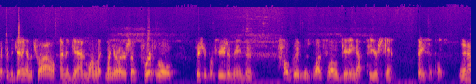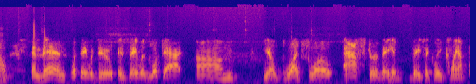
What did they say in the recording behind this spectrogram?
at the beginning of the trial and again one, one year later. So peripheral tissue perfusion means is how good is blood flow getting up to your skin, basically, you know? And then what they would do is they would look at, um, you know, blood flow after they had basically clamped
